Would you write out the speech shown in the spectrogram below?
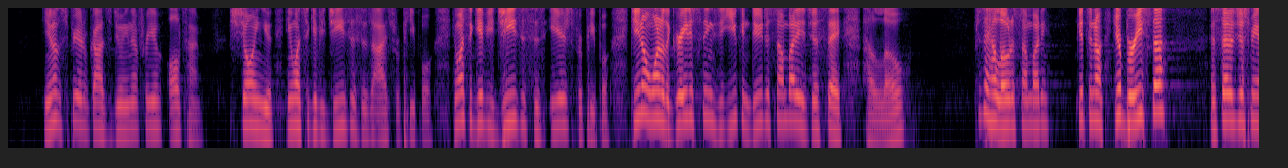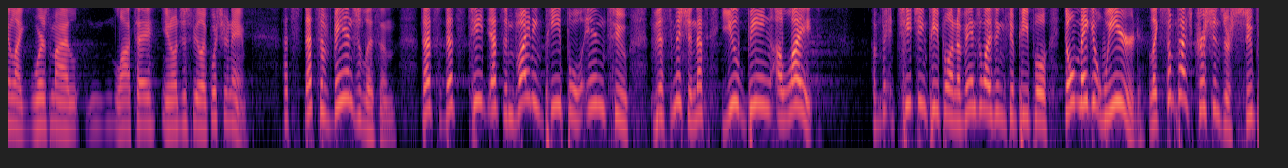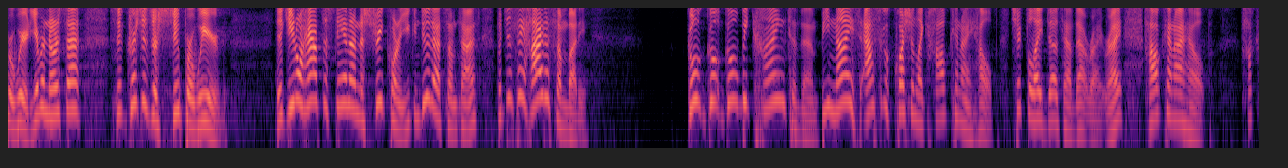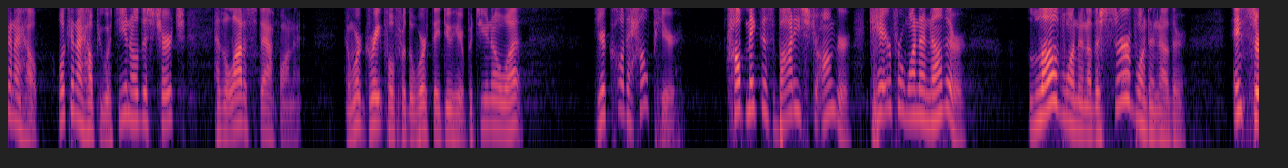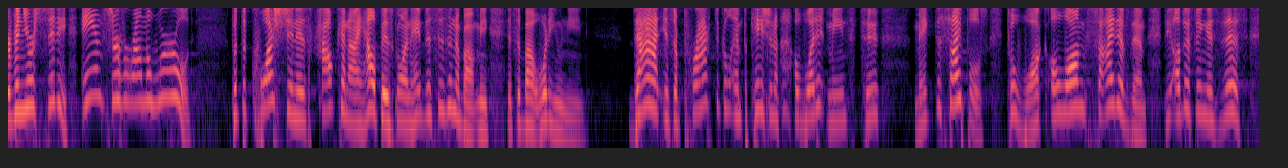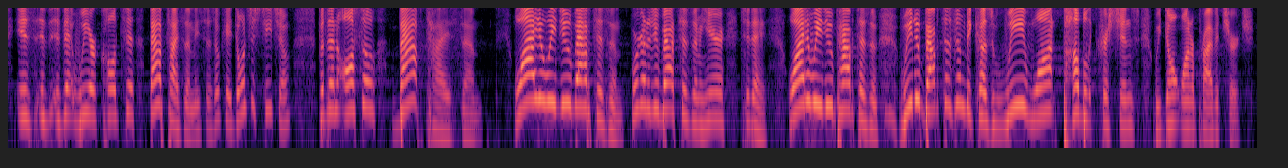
You know, the Spirit of God's doing that for you all the time, showing you. He wants to give you Jesus' eyes for people, He wants to give you Jesus' ears for people. Do you know one of the greatest things that you can do to somebody is just say, hello? Just say hello to somebody. Get to know your barista. Instead of just being like, where's my latte? You know, just be like, what's your name? That's, that's evangelism. That's, that's, te- that's inviting people into this mission. That's you being a light. Teaching people and evangelizing to people, don't make it weird. Like sometimes Christians are super weird. You ever notice that? So Christians are super weird. Like you don't have to stand on a street corner. You can do that sometimes, but just say hi to somebody. Go, go, go be kind to them. Be nice. Ask a question like, How can I help? Chick fil A does have that right, right? How can I help? How can I help? What can I help you with? Do you know this church has a lot of staff on it? And we're grateful for the work they do here. But do you know what? You're called to help here. Help make this body stronger. Care for one another. Love one another. Serve one another. And serve in your city and serve around the world. But the question is, how can I help? Is going, hey, this isn't about me. It's about what do you need? That is a practical implication of what it means to make disciples to walk alongside of them. The other thing is this is that we are called to baptize them. He says okay don't just teach them but then also baptize them. Why do we do baptism? We're going to do baptism here today. Why do we do baptism? We do baptism because we want public christians. We don't want a private church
